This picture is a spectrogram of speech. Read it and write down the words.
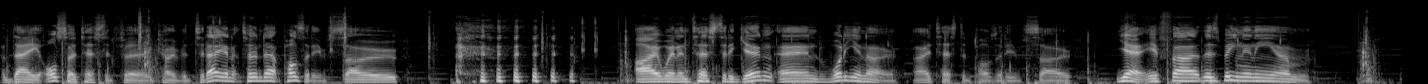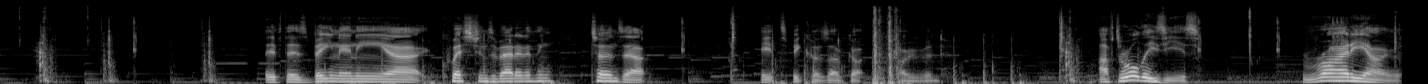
they also tested for COVID today and it turned out positive. So I went and tested again and what do you know? I tested positive. So yeah, if uh, there's been any um, if there's been any uh, questions about anything, turns out it's because I've got COVID. After all these years. Rightio.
